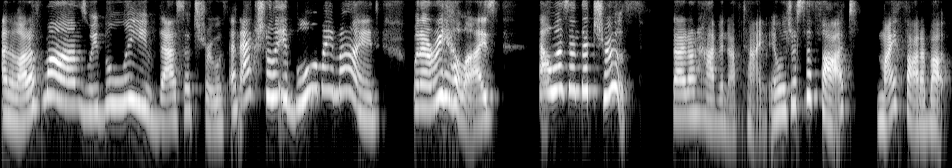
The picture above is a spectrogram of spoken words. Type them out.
And a lot of moms, we believe that's the truth. And actually, it blew my mind when I realized that wasn't the truth that I don't have enough time. It was just a thought, my thought about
